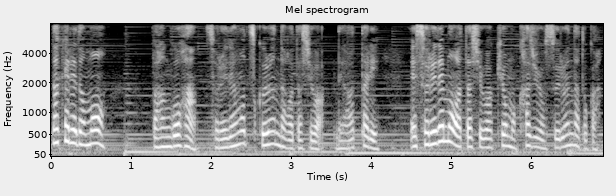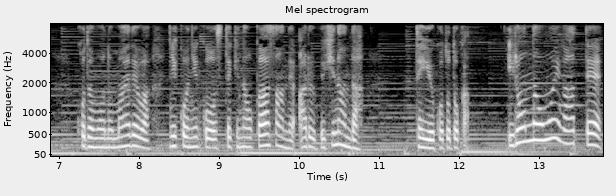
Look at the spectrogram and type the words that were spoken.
だけれども晩ご飯それでも作るんだ私はであったりえそれでも私は今日も家事をするんだとか子供の前ではニコニコ素敵なお母さんであるべきなんだっていうこととかいろんな思いがあって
